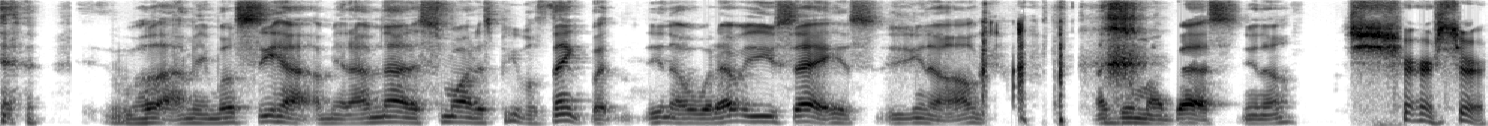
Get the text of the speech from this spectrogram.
well, I mean, we'll see how. I mean, I'm not as smart as people think, but you know, whatever you say is, you know, I'll I do my best. You know. Sure, sure.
